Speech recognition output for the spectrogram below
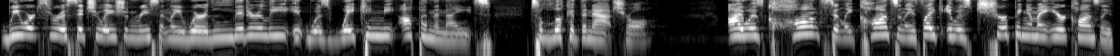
we worked through a situation recently where literally it was waking me up in the night to look at the natural. I was constantly, constantly, it's like it was chirping in my ear constantly.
